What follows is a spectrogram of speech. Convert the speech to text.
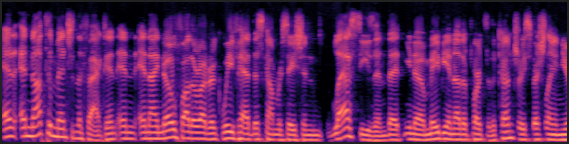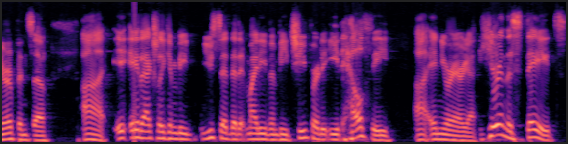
And and not to mention the fact, and and and I know Father Roderick, we've had this conversation last season that you know maybe in other parts of the country, especially in Europe, and so uh, it, it, actually can be. You said that it might even be cheaper to eat healthy uh, in your area. Here in the states,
